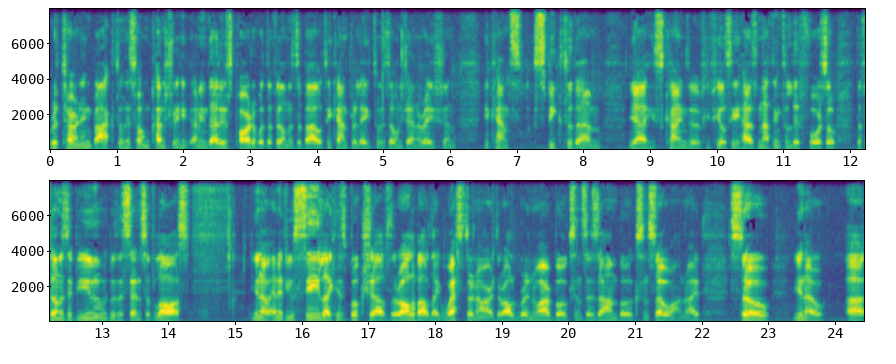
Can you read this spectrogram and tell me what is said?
returning back to his home country. He, I mean, that is part of what the film is about. He can't relate to his own generation. He can't speak to them. Yeah, he's kind of he feels he has nothing to live for. So the film is imbued with a sense of loss. You know, and if you see like his bookshelves, they're all about like Western art. They're all Renoir books and Cezanne books and so on, right? So you know, uh,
